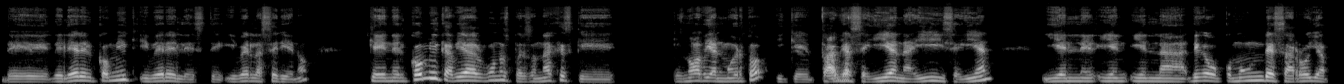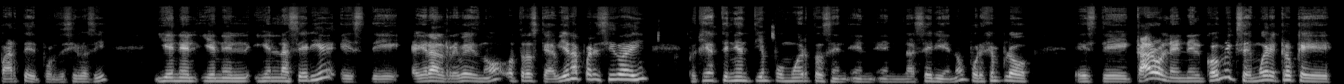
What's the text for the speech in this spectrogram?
de, leer el cómic y ver el este y ver la serie, ¿no? Que en el cómic había algunos personajes que pues no habían muerto y que todavía seguían ahí y seguían, y en, el, y en, y en la, digo, como un desarrollo aparte, por decirlo así, y en el, y en el, y en la serie, este, era al revés, ¿no? Otros que habían aparecido ahí, porque ya tenían tiempo muertos en, en, en la serie, ¿no? Por ejemplo, este, Carol en el cómic se muere, creo que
